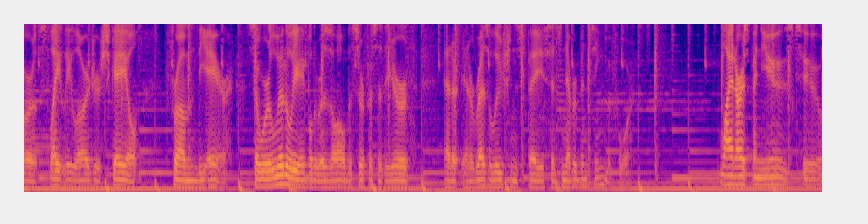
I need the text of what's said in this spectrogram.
or slightly larger scale from the air. So we're literally able to resolve the surface of the Earth at a, at a resolution space that's never been seen before. LiDAR has been used to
